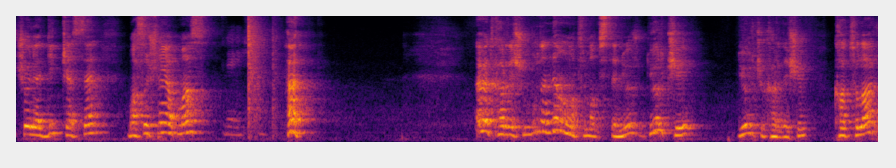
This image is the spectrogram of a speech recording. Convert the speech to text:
şöyle dik kessen basınç ne yapmaz? Değişir. Heh. Evet kardeşim burada ne anlatılmak isteniyor? Diyor ki, diyor ki kardeşim katılar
